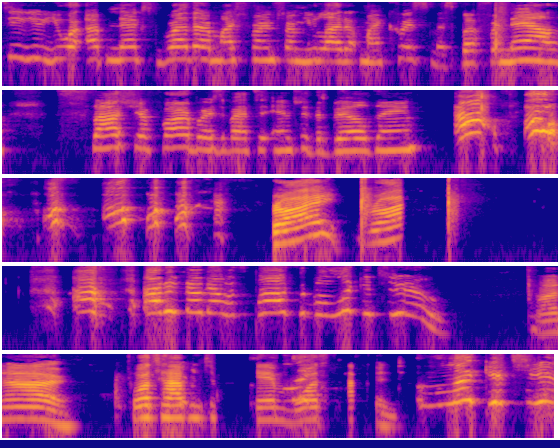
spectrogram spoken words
see you. You are up next, brother, my friend from You Light Up My Christmas. But for now, Sasha Farber is about to enter the building. Oh, oh, oh, oh. Right, right. I, I didn't know that was possible. Look at you. I know. What's happened to him? What's happened? Look at you.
